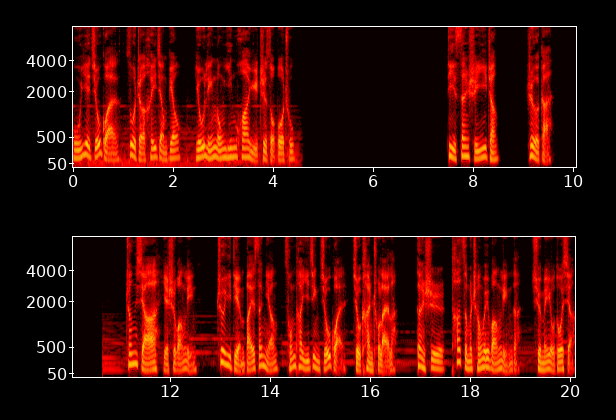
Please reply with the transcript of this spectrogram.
午夜酒馆，作者黑酱标，由玲珑樱花雨制作播出。第三十一章，热感。张霞也是亡灵，这一点白三娘从她一进酒馆就看出来了。但是她怎么成为亡灵的？却没有多想，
